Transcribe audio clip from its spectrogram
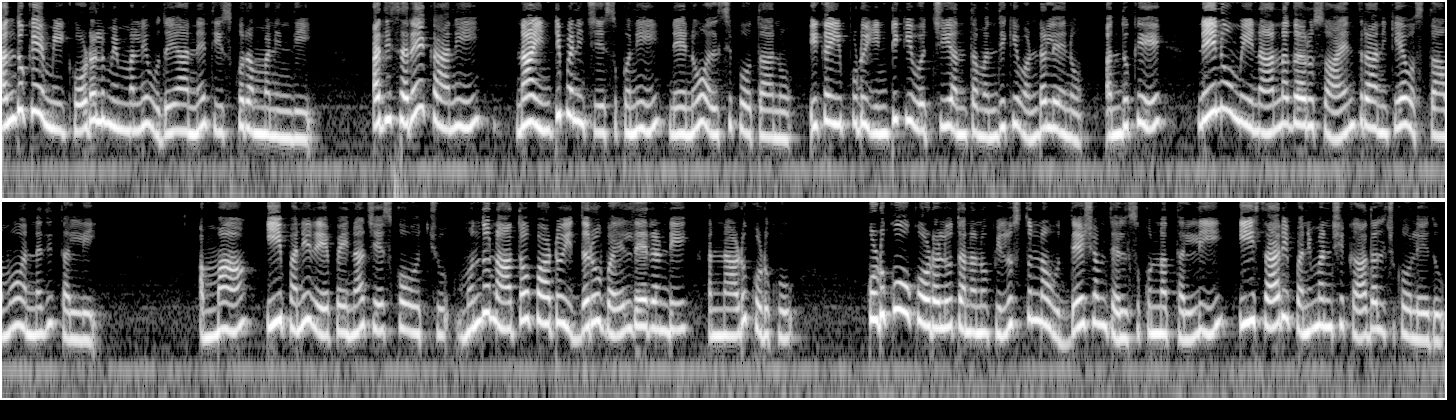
అందుకే మీ కోడలు మిమ్మల్ని ఉదయాన్నే తీసుకురమ్మనింది. అది సరే కానీ నా ఇంటి పని చేసుకుని నేను అలసిపోతాను. ఇక ఇప్పుడు ఇంటికి వచ్చి అంతమందికి వండలేను. అందుకే నేను మీ నాన్నగారు సాయంత్రానికే వస్తాము అన్నది తల్లి. అమ్మా ఈ పని రేపైనా చేసుకోవచ్చు. ముందు నాతో పాటు ఇద్దరూ బయలుదేరండి అన్నాడు కొడుకు. కొడుకు కోడలు తనను పిలుస్తున్న ఉద్దేశం తెలుసుకున్న తల్లి ఈసారి పని మనిషి కాదలుచుకోలేదు.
